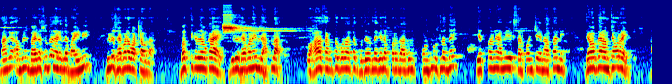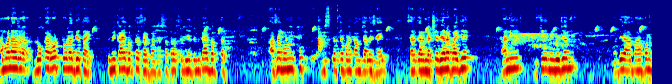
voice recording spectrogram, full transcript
मागे अमरीश भाईला सुद्धा सांगितलं भाईनी बिडो साहेबाला वाट लावला. बघ तिकडे जाऊन काय बिडो साहेबांनी झापला. तो हा सांगतो परत आता गुजरातला गेला परत अजून कोण उचलत नाही. येतपर्यंत आम्ही एक सरपंच आहे नाताने. जबाबदार आमच्यावर आहे. आम्हाला लोक रोज टोला देत आहे तुम्ही काय बघता सरपंच? सतरा सदस्य तुम्ही काय बघता? असं म्हणून खूप निष्कर्षपणे काम चालू आहे साहेब. सरकारने लक्ष द्यायला पाहिजे आणि इथे निवेदनमध्ये आपण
